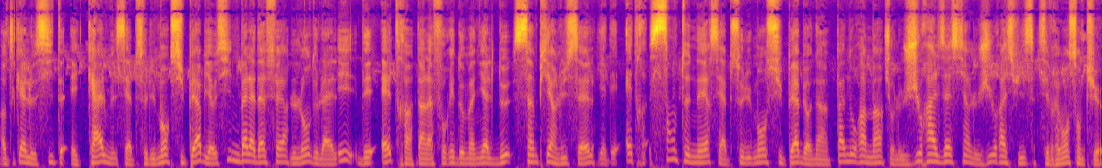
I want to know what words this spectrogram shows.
En tout cas, le site est calme, c'est absolument superbe. Il y a aussi une balade à faire le long de la haie des hêtres dans la forêt domaniale de Saint-Pierre-Lucel. Il y a des hêtres centenaires, c'est absolument superbe. Et on a un panorama sur le Jura alsacien, le Jura suisse. C'est vraiment somptueux.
